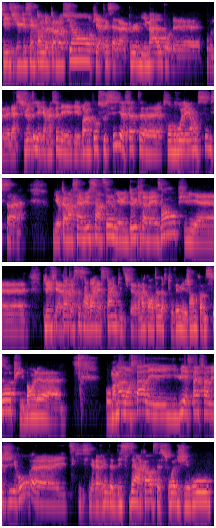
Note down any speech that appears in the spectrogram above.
j'ai eu des symptômes de commotion, puis après, ça l'a un peu mis mal pour, le, pour la suite. Il a quand même fait des, bonnes courses aussi. Il a fait euh, Léon aussi, où il a commencé à mieux se sentir, mais il y a eu deux crevaisons. Puis, euh, puis là, évidemment, après ça, s'en va en Espagne, puis j'étais vraiment content de retrouver mes jambes comme ça. Puis bon, là, euh, au moment où on se parle, lui espère faire le Giro. Euh, il dit qu'il n'y avait rien de décidé encore, c'est soit le Giro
